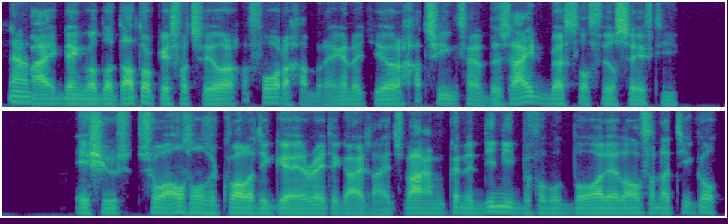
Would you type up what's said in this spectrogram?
Ja. Maar ik denk wel dat dat ook is wat ze heel erg naar voren gaan brengen. Dat je heel erg gaat zien, van, er zijn best wel veel safety issues, zoals onze quality rating guidelines. Waarom kunnen die niet bijvoorbeeld beoordelen of een artikel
